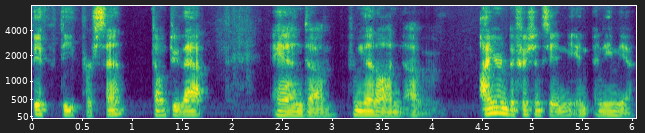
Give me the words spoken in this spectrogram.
50%. Don't do that. And um, from then on, uh, iron deficiency and anemia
